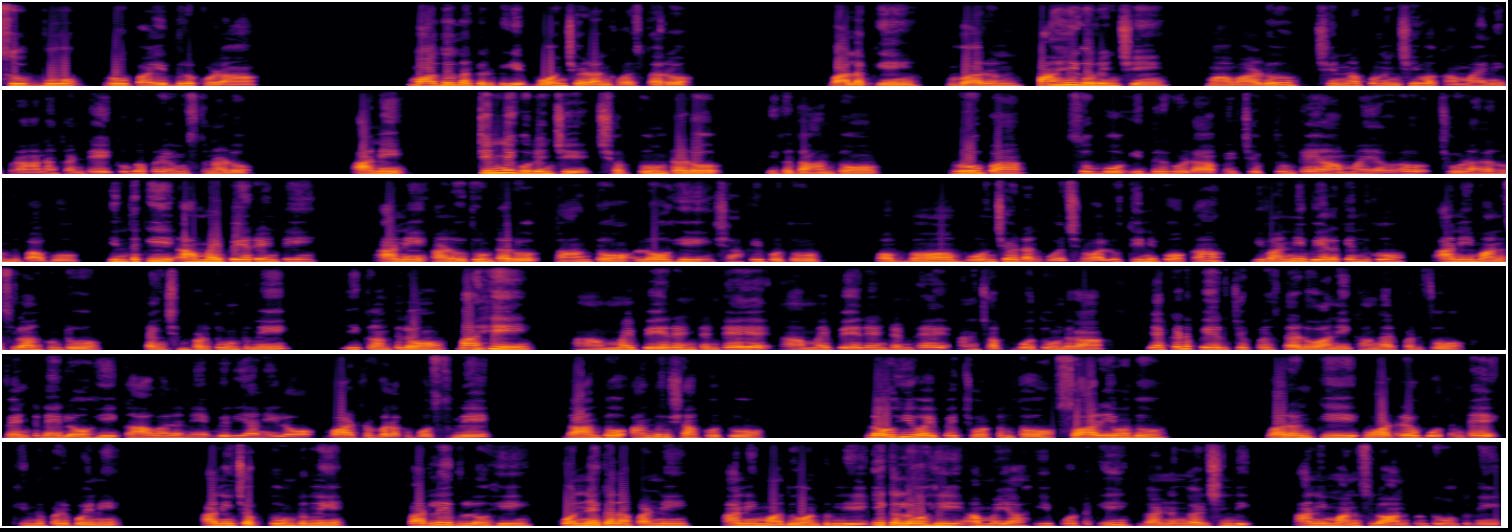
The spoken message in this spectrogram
సుబ్బు రూప ఇద్దరు కూడా మధు దగ్గరికి భోంచేయడానికి వస్తారు. వాళ్ళకి వరుణ్ మాహి గురించి మా వాడు చిన్నప్పటి నుంచి ఒక అమ్మాయిని ప్రాణం కంటే ఎక్కువగా ప్రేమిస్తున్నాడు అని చిన్ని గురించి చెప్తూ ఉంటాడు. ఇక దాంతో రూప సుబ్బు ఇద్దరు కూడా మీరు చెప్తుంటే ఆ అమ్మాయి ఎవరో చూడాలని ఉంది బాబు. ఇంతకీ ఆ అమ్మాయి పేరేంటి అని అడుగుతుంటారు దాంతో లోహి షాక్ అయిపోతూ అబ్బా భోంచేయడానికి వచ్చిన వాళ్ళు తినిపోక ఇవన్నీ వీళ్ళకెందుకు అని మనసులో అనుకుంటూ టెన్షన్ పడుతూ ఉంటుంది. ఇక అంతలో మహి ఆ అమ్మాయి పేరేంటంటే ఆ అమ్మాయి పేరేంటంటే అని చెప్పబోతూ ఉండగా ఎక్కడ పేరు చెప్పేస్తాడో? అని కంగారు పడుతూ వెంటనే లోహి కావాలనే బిర్యానీలో వాటర్ వలకపోస్తుంది. దాంతో అందరూ షాక్ అవుతూ లోహి వైపే చూడటంతో సారీ మధు వరుణ్కి వాటర్ ఇవ్వబోతుంటే కింద పడిపోయినాయి. అని చెప్తూ ఉంటుంది. పర్లేదు లోహి కొన్నే కదా పన్ని అని మధు అంటుంది. ఇక లోహి అమ్మయ్య ఈ పూటకి గండం గడిచింది అని మనసులో అనుకుంటూ ఉంటుంది.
